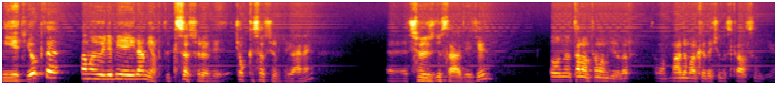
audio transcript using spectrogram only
niyeti yok da ama öyle bir eylem yaptı. Kısa süreli. Çok kısa sürdü yani. Ee, sözlü sadece. Ona tamam tamam diyorlar. Tamam madem arkadaşınız kalsın diye.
